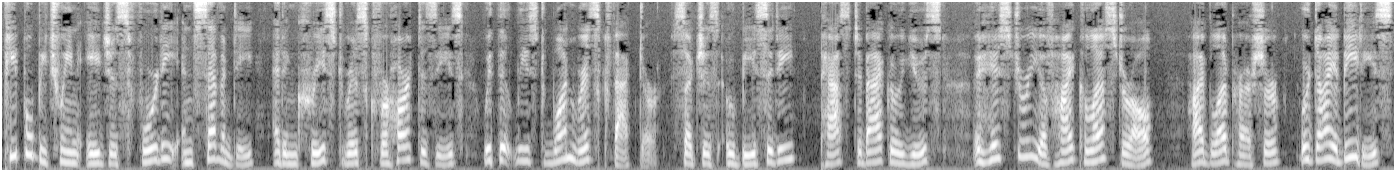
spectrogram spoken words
People between ages 40 and 70 at increased risk for heart disease with at least one risk factor, such as obesity, past tobacco use, a history of high cholesterol, high blood pressure, or diabetes,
